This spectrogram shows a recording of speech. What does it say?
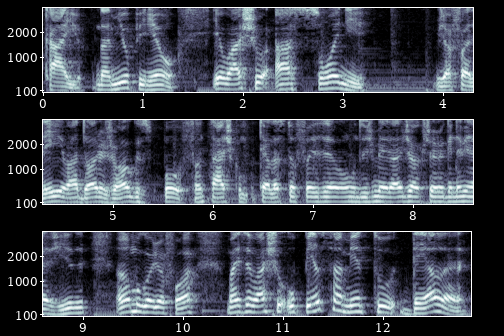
Caio, na minha opinião, eu acho a Sony. Já falei, eu adoro jogos, pô, fantástico. The Last of Us é um dos melhores jogos que eu joguei na minha vida. Amo God of War, mas eu acho o pensamento dela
